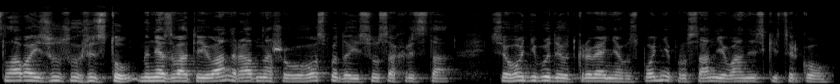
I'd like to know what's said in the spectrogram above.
Слава Ісусу Христу! Мене звати Іван, раб нашого Господа Ісуса Христа. Сьогодні буде откровення Господнє про сан Євангельський церков.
